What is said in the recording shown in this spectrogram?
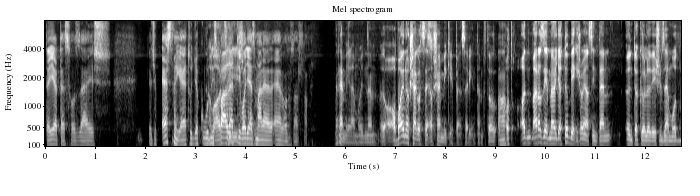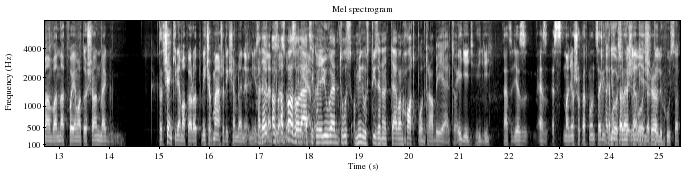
te értesz hozzá, és csak ezt még el tudja kúrni Spalletti, vagy ez már el, elronhatatlan? Remélem, hogy nem. A bajnokságot semmiképpen szerintem. Tehát a, ott, a, már azért, mert ugye a többiek is olyan szinten öntökölövés üzemmódban vannak folyamatosan, meg tehát senki nem akarott, még csak második sem lenne, hogy nézem Hát az, az, az azon látszik, hogy a Juventus a mínusz 15-tel van 6 pontra a BL-től. Így, így, így, így. Tehát, hogy ez, ez, ez nagyon sokat mond szerintem Hát ott a gyorsan meg levonnak tőlük 20-at.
